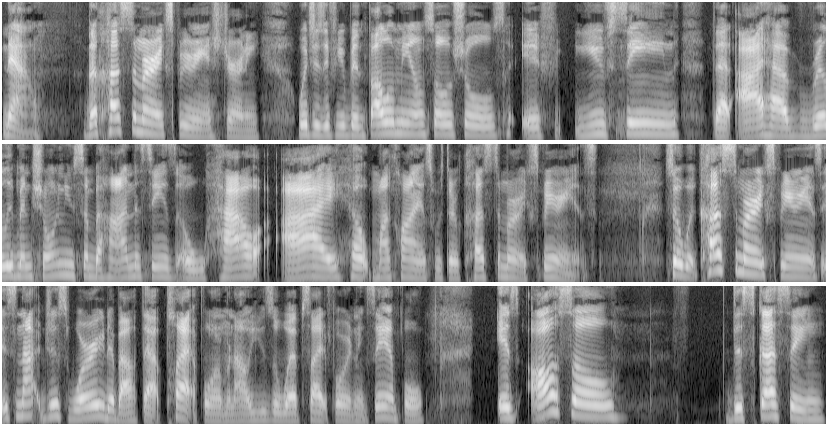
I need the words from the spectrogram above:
Now, the customer experience journey, which is if you've been following me on socials, if you've seen that I have really been showing you some behind the scenes of how I help my clients with their customer experience. So, with customer experience, it's not just worried about that platform, and I'll use a website for an example, it's also discussing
